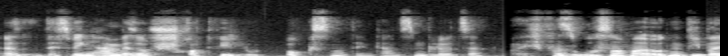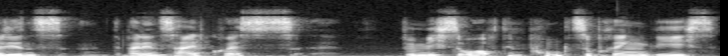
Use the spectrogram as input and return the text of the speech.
Also deswegen haben wir so Schrott wie Lootboxen und den ganzen Blödsinn. Ich versuche es nochmal irgendwie bei den, bei den Sidequests für mich so auf den Punkt zu bringen, wie ich es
